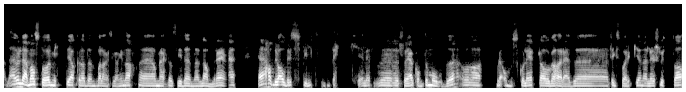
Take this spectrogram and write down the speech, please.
Det er vel der man står midt i akkurat den balansegangen, da, eh, om jeg kan si det ene eller det andre. Jeg, jeg hadde jo aldri spilt back eller, før jeg kom til Molde. og ble omskolert da Åge Hareide fikk sparken eller slutta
